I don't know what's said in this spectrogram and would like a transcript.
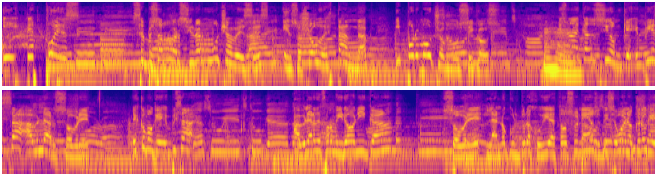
Y después se empezó a reversionar muchas veces en su show de stand-up y por muchos músicos. Es una canción que empieza a hablar sobre. Es como que empieza a hablar de forma irónica sobre la no cultura judía de Estados Unidos. Y dice, bueno, creo que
